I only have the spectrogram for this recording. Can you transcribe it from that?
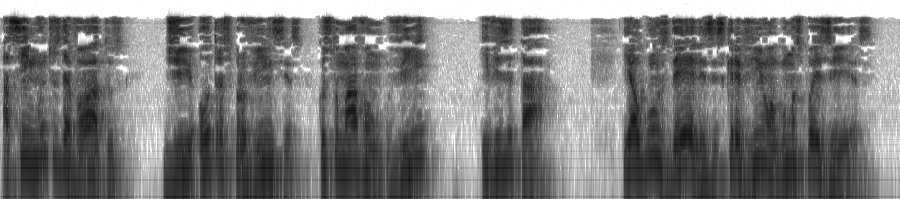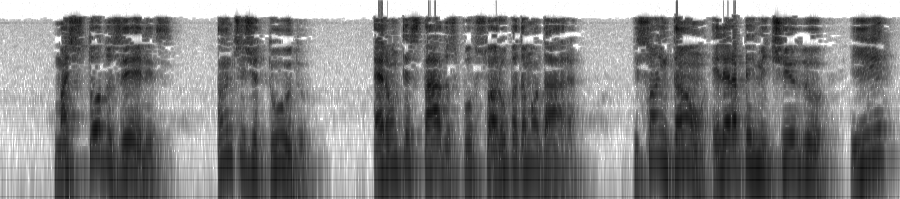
Assim, muitos devotos de outras províncias costumavam vir e visitar. E alguns deles escreviam algumas poesias. Mas todos eles, antes de tudo, eram testados por Swarupa Damodara. E só então ele era permitido ir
